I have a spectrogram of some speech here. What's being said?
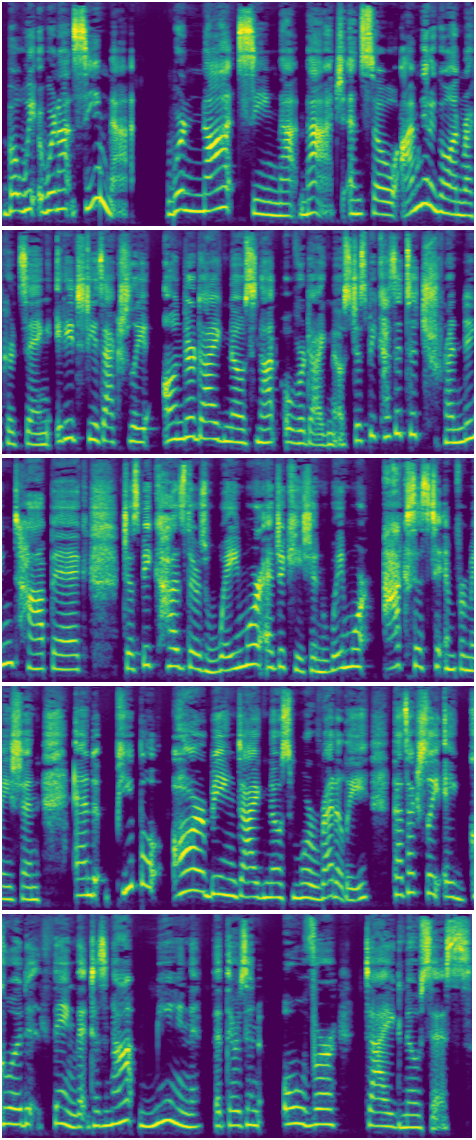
But we, we're not seeing that we're not seeing that match. And so I'm going to go on record saying ADHD is actually underdiagnosed, not overdiagnosed. Just because it's a trending topic, just because there's way more education, way more access to information, and people are being diagnosed more readily, that's actually a good thing. That does not mean that there's an overdiagnosis.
